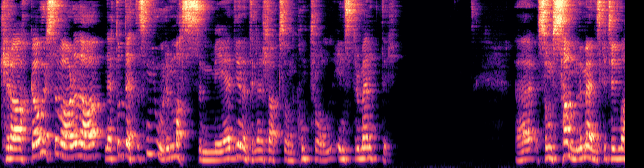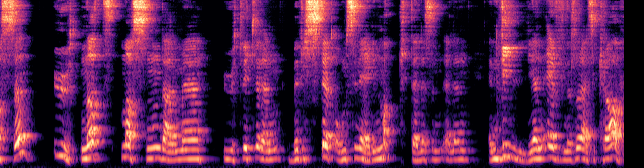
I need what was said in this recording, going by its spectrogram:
Krakauer så var det da nettopp dette som gjorde massemediene til en slags sånn kontrollinstrumenter. Eh, som samler mennesker til masse, uten at massen dermed utvikler en bevissthet om sin egen makt, eller, sin, eller en, en, vilje, en evne til å reise krav.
